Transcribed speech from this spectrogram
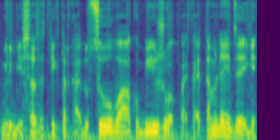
gribīs sasatikt ar kādu cilvēku, bīžoku vai kā tam līdzīgi.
